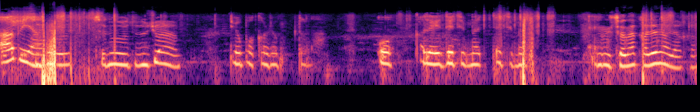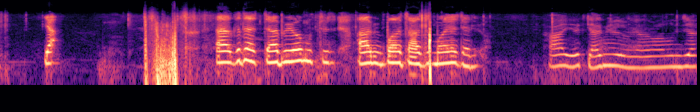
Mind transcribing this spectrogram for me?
abi ya. Seni, seni öldüreceğim. Diye bakarım sana. O kaleyi dedim dedim. Çanakkale ne alaka? Ya. Arkadaşlar biliyor musunuz? Abim bana tarzımaya geliyor. Hayır gelmiyorum yanıma alınca.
